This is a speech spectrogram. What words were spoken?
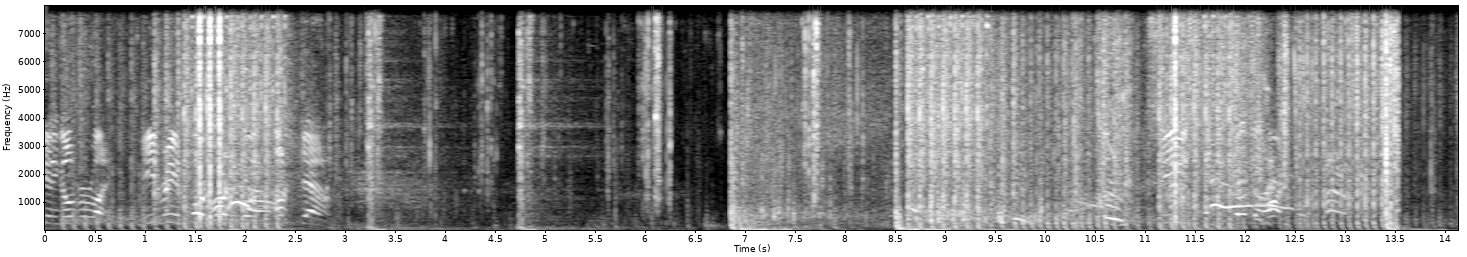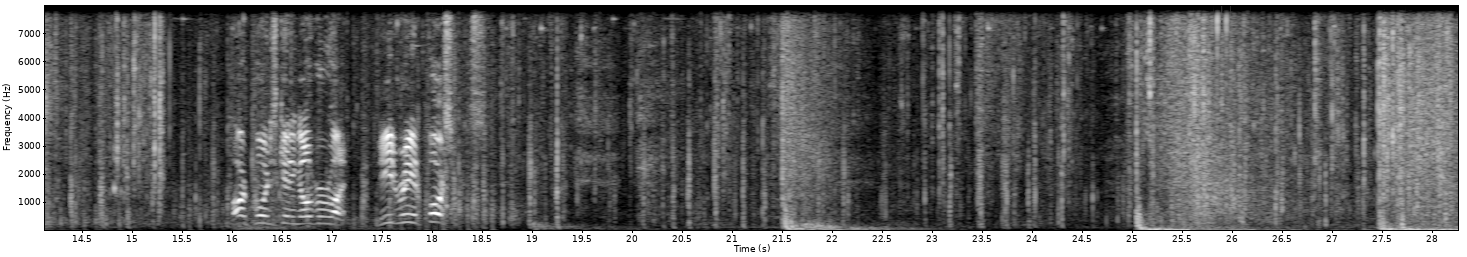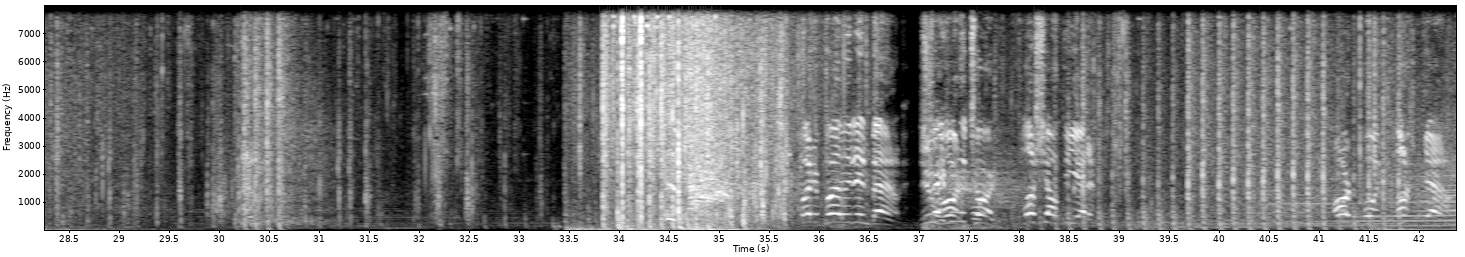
getting overrun. Need reinforced hard locked down. Hardpoint hard is getting overrun. Need reinforcements. Pilot inbound. New Straight from the target. Flush out the enemy. Hard point locked down.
